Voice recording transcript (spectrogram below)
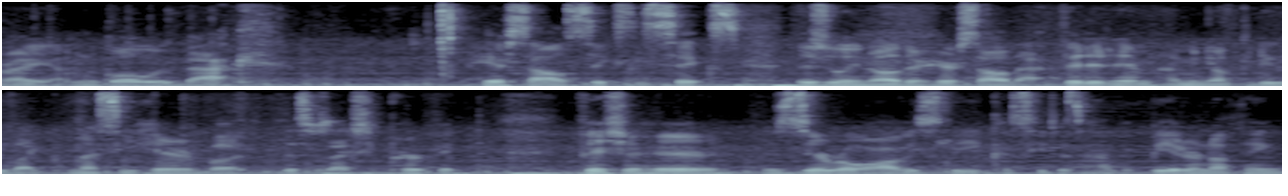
right, I'm gonna go all the way back. Hairstyle 66. There's really no other hairstyle that fitted him. I mean, y'all could do like messy hair, but this was actually perfect. Facial hair is zero, obviously, because he doesn't have a beard or nothing.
